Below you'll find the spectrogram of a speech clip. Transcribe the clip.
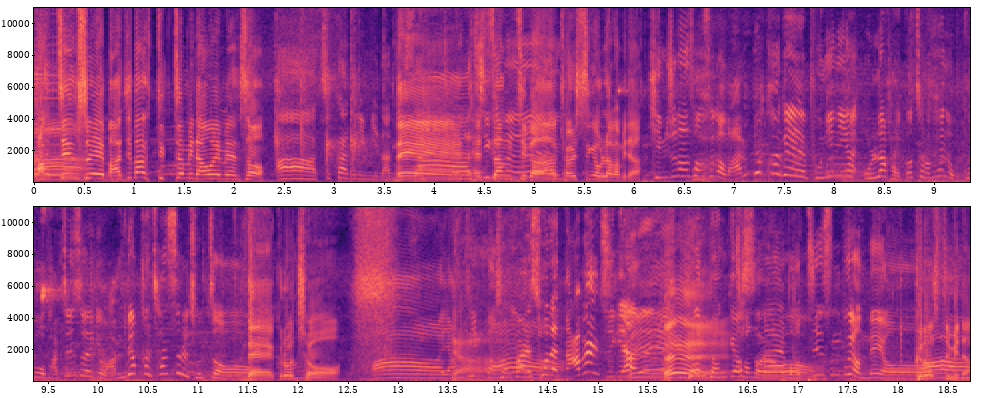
박진수의 마지막 득점이 나오면서 아 축하드립니다. 네 아, 데상트가 지금은- 결승에 올라갑니다. 김준환 선수가 완벽하게 본인이 올라갈 것처럼 해놓고 박진수에게 완벽한 찬스를 줬죠. 네, 그렇죠. 아, 야. 양팀 다 정말 손에 땀 을 쥐게 하는 네. 그런 경기였어요. 정말 멋진 승부였네요. 그렇습니다.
